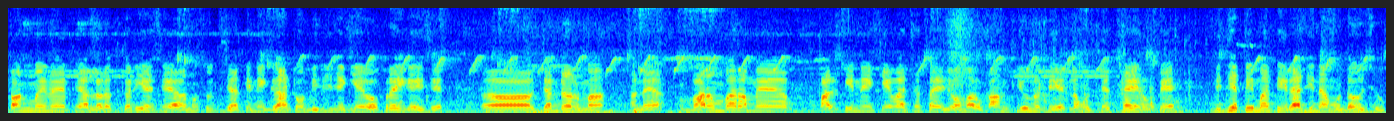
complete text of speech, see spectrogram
ત્રણ મહિને ત્યાં લડત કરીએ છીએ. અનુસૂચિત જાતિની ગ્રાન્ટો બીજી જગ્યાએ વપરાઈ ગઈ છે જનરલમાં. અને વારંવાર અમે પાર્ટીને કહેવા છતાંય જો અમારું કામ થયું નથી એટલે હું સ્વેચ્છાએ રૂપે બીજેપીમાંથી રાજીનામું દઉં છું.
